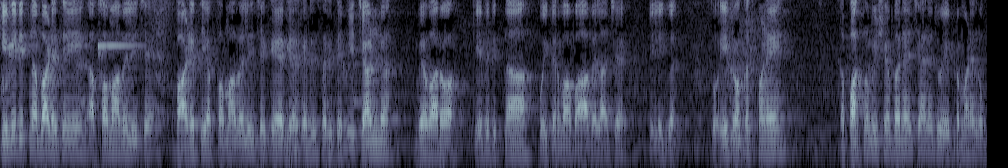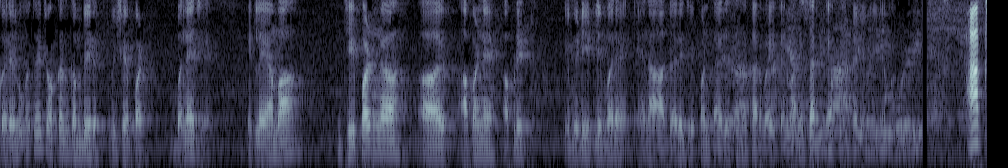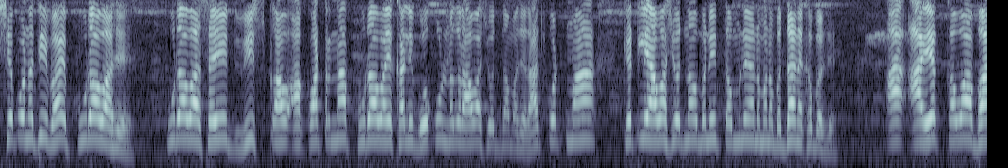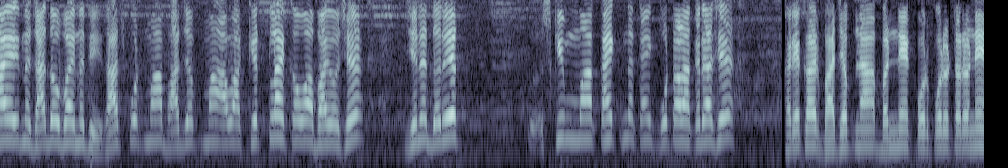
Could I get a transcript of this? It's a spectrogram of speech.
કેવી રીતના ભાડેથી આપવામાં આવેલી છે? ભાડેથી આપવામાં આવેલી છે કે ગેરકાયદેસર રીતે વેચાણ વ્યવહારો કેવી રીતના કોઈ કરવામાં આવેલા છે? ઇલીગલ તો એ ચોક્કસપણે તપાસનો વિષય બને છે અને જો એ પ્રમાણેનું કરેલું હોય તો એ ચોક્કસ ગંભીર વિષય પણ બને છે. એટલે એમાં જે પણ આપણને અપડેટ ઇમિડિયેટલી મળે, એના આધારે જે પણ કાયદેસરની કાર્યવાહી કરવાની તક આપણે કરેલી એમાં. આક્ષેપો નથી ભાઈ, પુરાવા છે. પુરાવા સહિત વીસ આ ક્વાર્ટરના પુરાવા એ ખાલી ગોકુળનગર આવાસ યોજનામાં છે. રાજકોટમાં કેટલી આવાસ યોજનાઓ બની તમને અને મને બધાને ખબર છે. આ આ એક કવાભાઈ ને જાદવભાઈ નથી. રાજકોટમાં, ભાજપમાં આવા કેટલાય કવાભાઈઓ છે, જેને દરેક સ્કીમમાં કંઈક ને કંઈક ગોટાળા કર્યા છે. ખરેખર ભાજપના બંને કોર્પોરેટરોને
